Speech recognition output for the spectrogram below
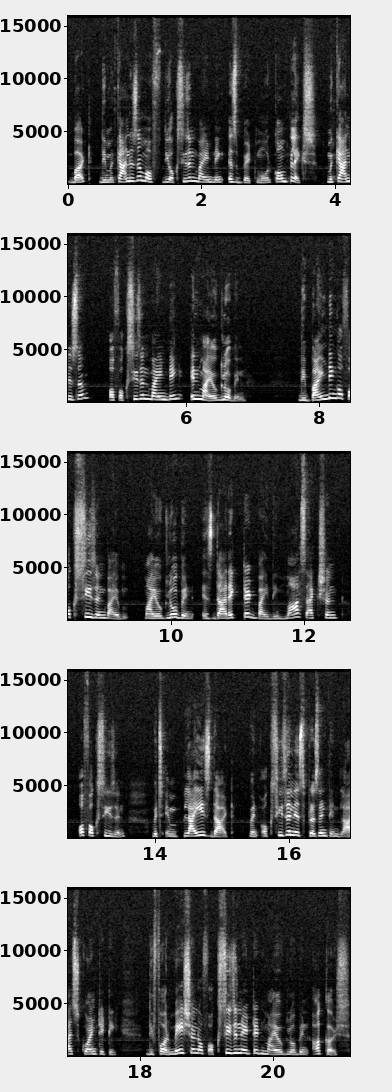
but the mechanism of the oxygen binding is bit more complex. Mechanism of oxygen binding in myoglobin. The binding of oxygen by myoglobin is directed by the mass action of oxygen which implies that when oxygen is present in large quantity, the formation of oxygenated myoglobin occurs.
